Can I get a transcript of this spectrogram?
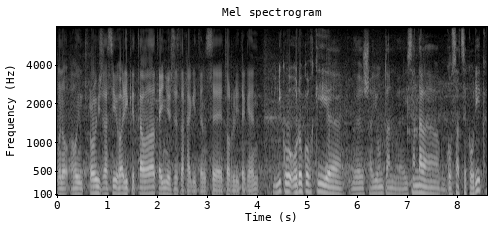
bueno, hau improvisazio ariketa bada eta inoiz ez da jakiten ze etor litekeen. Niko orokorki uh, saio honetan izan da gozatzekorik,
